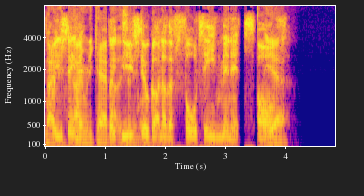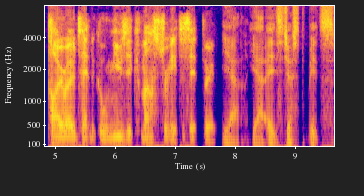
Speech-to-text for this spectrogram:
No, Oh, you've seen I don't it. really care about like this you've anymore. still got another 14 minutes of yeah, pyrotechnical music mastery to sit through. yeah, yeah. It's just it's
